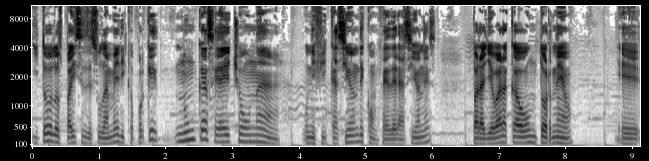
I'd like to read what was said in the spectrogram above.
y todos los países de Sudamérica. porque nunca se ha hecho una unificación de confederaciones para llevar a cabo un torneo eh,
